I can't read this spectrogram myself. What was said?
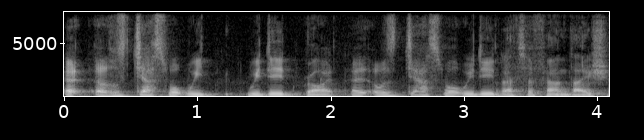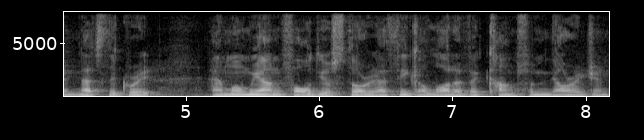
It, it was just what we we did, right? It was just what we did. That's a foundation. That's the grit. And when we unfold your story, I think a lot of it comes from the origin.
